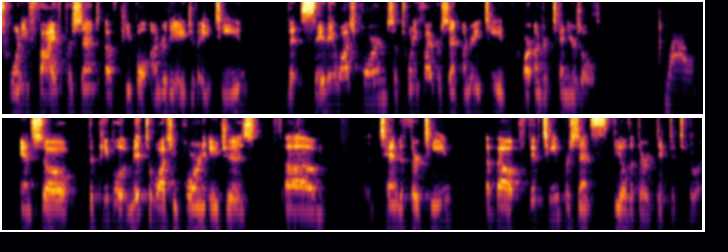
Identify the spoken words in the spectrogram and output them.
25% of people under the age of 18 that say they watch porn, so 25% under 18 are under 10 years old. wow And so the people admit to watching porn ages um, 10 to 13, about 15% feel that they're addicted to it.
